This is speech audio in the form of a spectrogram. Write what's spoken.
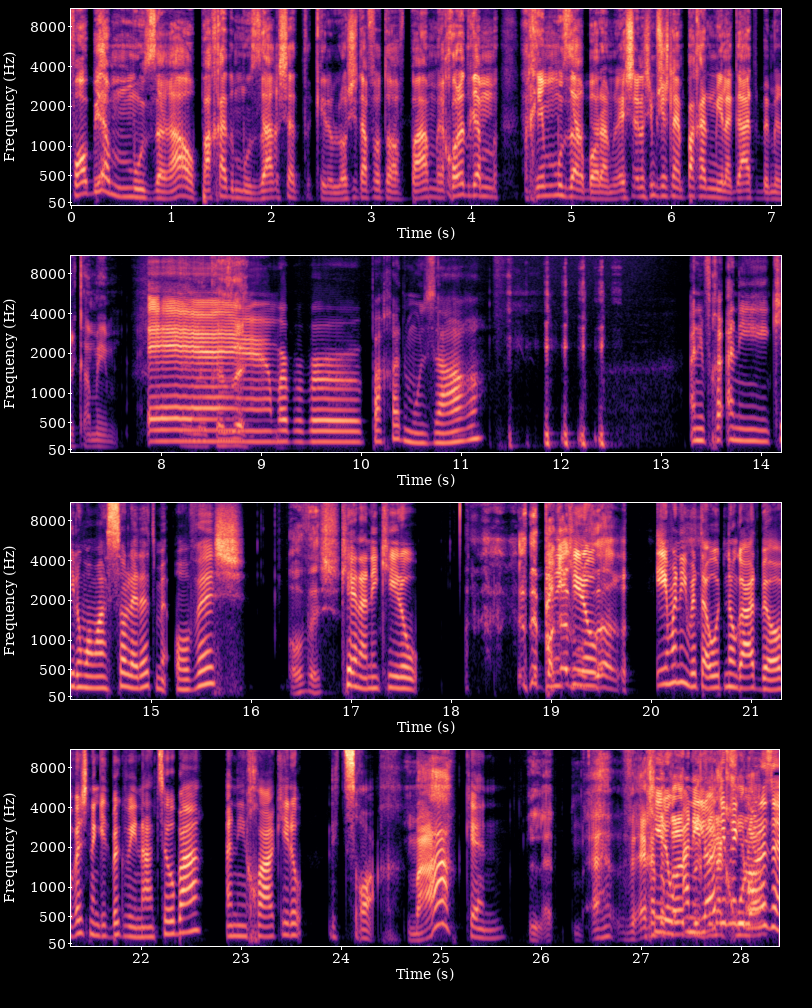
פוביה מוזרה או פחד מוזר שאת כאילו לא שיתפת אותו אף פעם? יכול להיות גם הכי מוזר בעולם, יש אנשים שיש להם פחד מלגעת במרקמים. אה, פחד מוזר. אני אני כאילו ממש סולדת מעובש. עובש? כן, אני כאילו, זה פחד כאילו- מוזר. אם אני בטעות נוגעת בעובש, נגיד בגבינה צהובה, אני יכולה כאילו לצרוח. מה? כן. לא, אה, ואיך את כאילו, אוכלת אני לא בגבינה כחולה? לקרוא לזה...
